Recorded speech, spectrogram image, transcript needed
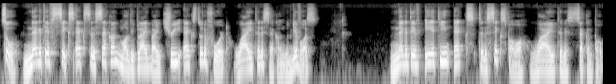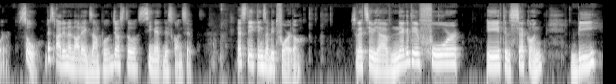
So negative 6x to the second multiplied by 3x to the fourth, y to the second would give us negative 18x to the sixth power, y to the second power. So let's add in another example just to cement this concept. Let's take things a bit further. So let's say we have negative 4a to the second b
